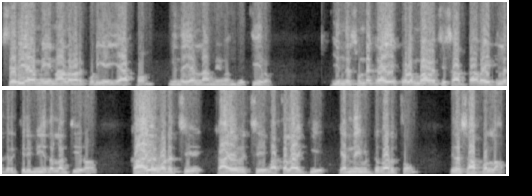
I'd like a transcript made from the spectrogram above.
சரியாமையினால் வரக்கூடிய ஏப்பம் இந்த எல்லாமே வந்து தீரும். இந்த சுண்டைக்காயை குழம்பா வச்சு சாப்பிட்டா வயிற்றுல இருக்கிற கிருமி இதெல்லாம் தீரும். காயை உடைச்சி காய வச்சு வத்தலாக்கி எண்ணெய் விட்டு வறுத்தும் இதை சாப்பிடலாம்.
